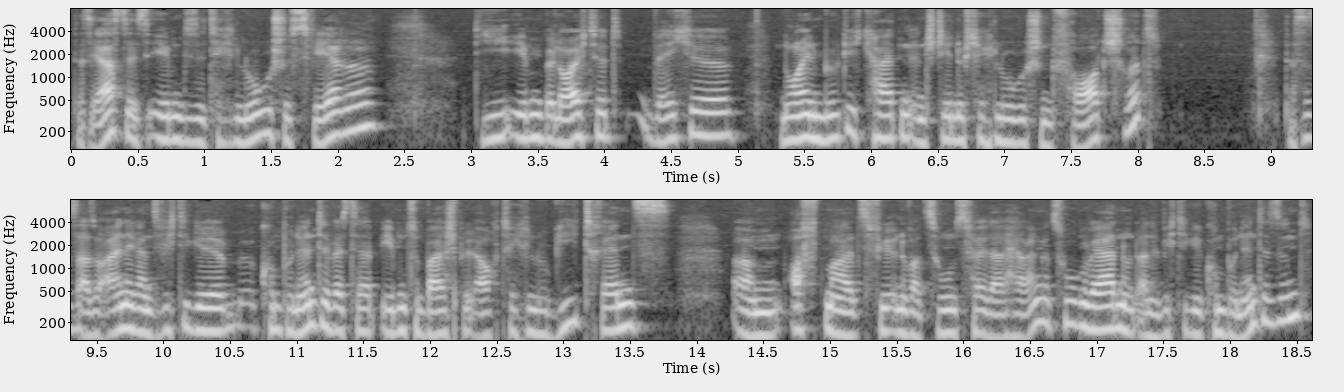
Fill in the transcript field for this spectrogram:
Das erste ist eben diese technologische Sphäre, die eben beleuchtet, welche neuen Möglichkeiten entstehen durch technologischen Fortschritt Das ist also eine ganz wichtige Komponente, weshalb eben zum Beispiel auch Technologietrends ähm, oftmals für Innovationsfelder herangezogen werden und eine wichtige Komponente sind.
